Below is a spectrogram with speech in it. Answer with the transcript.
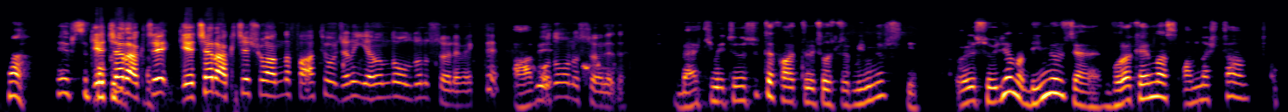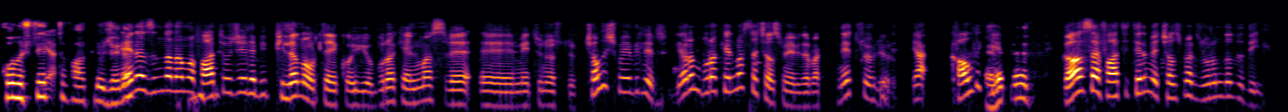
hah, hepsi Geçer popülist. Akçe, Geçer Akçe şu anda Fatih Hoca'nın yanında olduğunu söylemekte. O Abi da onu söyledi. belki Metin Öztürk de Fatih'le çalışacak bilmiyoruz ki. Öyle söylüyor ama bilmiyoruz yani. Burak Elmas anlaştı tamam. Konuştu Ya etti Fatih Hoca'yla. En azından ama Fatih Hoca ile bir plan ortaya koyuyor. Burak Elmas ve e, Metin Öztürk. Çalışmayabilir. Yarın Burak Elmas da çalışmayabilir. Bak net söylüyorum. Ya kaldı ki Evet evet Galatasaray Fatih Terim'le çalışmak zorunda da değil.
